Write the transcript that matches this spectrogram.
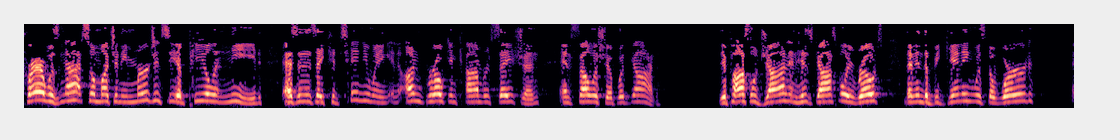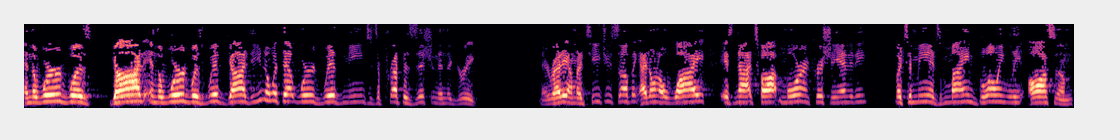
Prayer was not so much an emergency appeal and need as it is a continuing and unbroken conversation and fellowship with God. The Apostle John, in his gospel, he wrote that in the beginning was the Word, and the Word was God, and the Word was with God. Do you know what that word with means? It's a preposition in the Greek. Are you ready? I'm going to teach you something. I don't know why it's not taught more in Christianity. But to me, it's mind blowingly awesome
